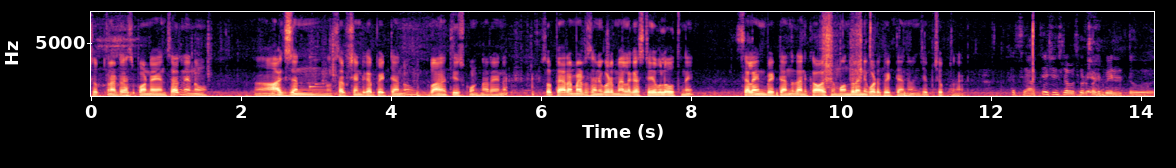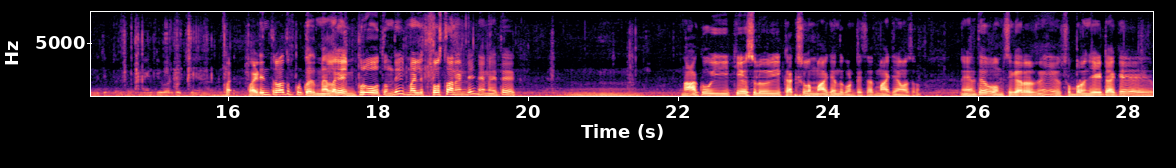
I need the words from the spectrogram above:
చెప్తున్నట్టు రెస్పాండ్ అయ్యాను సార్ నేను ఆక్సిజన్ సఫిషియెంట్గా పెట్టాను బాగానే తీసుకుంటున్నారు ఆయన. సో పారామీటర్స్ అన్నీ కూడా మెల్లగా స్టేబుల్ అవుతున్నాయి. సెలైన్ పెట్టాను దానికి కావాల్సిన మందులన్నీ కూడా పెట్టాను అని చెప్పి చెప్తున్నాడు. పడిన తర్వాత ఇప్పుడు కొద్ది మెల్లగా ఇంప్రూవ్ అవుతుంది. మళ్ళీ చూస్తానండి నేనైతే నాకు ఈ కేసులు ఈ కక్షలు మాకెందుకు ఉంటాయి సార్? మాకేం అవసరం? నేనైతే వంశీ గారిని శుభ్రం చేయటాకే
